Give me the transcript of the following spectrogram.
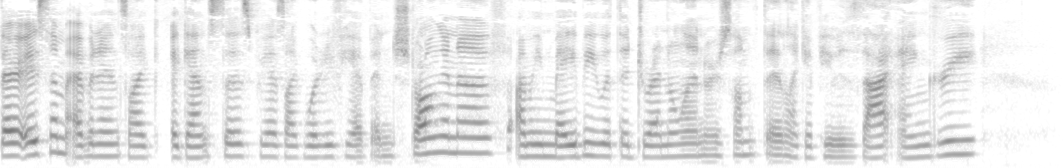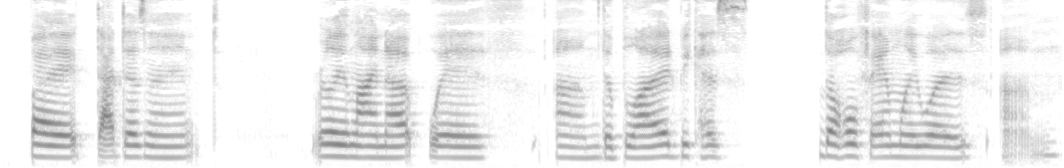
there is some evidence like against this because like what if he had been strong enough? I mean maybe with adrenaline or something like if he was that angry. But that doesn't really line up with um, the blood because the whole family was um,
